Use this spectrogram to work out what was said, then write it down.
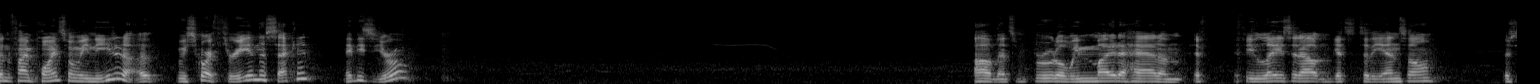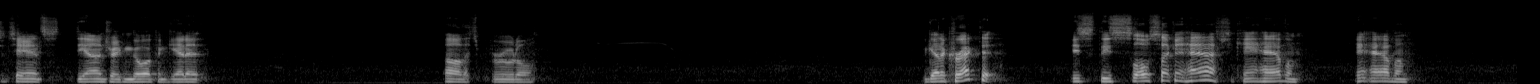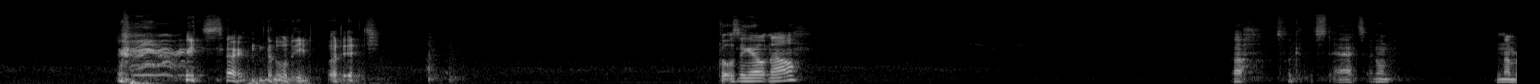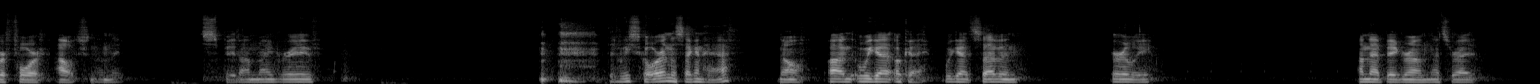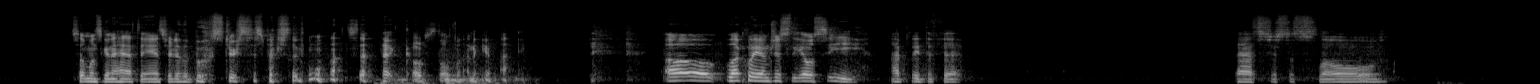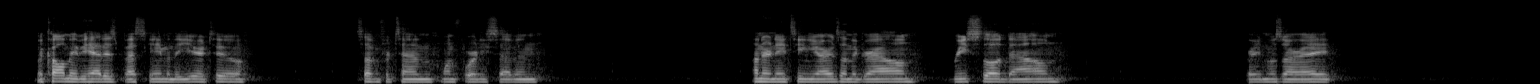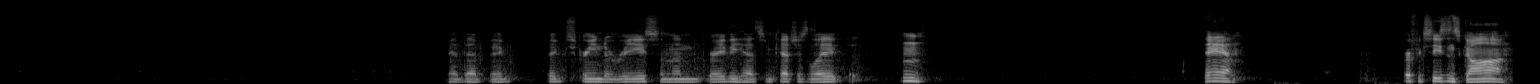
Couldn't find points when we needed. Uh, we score three in the second? Maybe zero? Oh, that's brutal. We might have had him. If if he lays it out and gets to the end zone, there's a chance DeAndre can go up and get it. Oh, that's brutal. We got to correct it. These these slow second halves, you can't have them. Can't have them. Restart and delete footage. Closing out now. Oh, let's look at the stats. I don't. Number four. Ouch. And then they spit on my grave. Did we score in the second half? No. Uh, we got okay. We got seven early on that big run. That's right. Someone's gonna have to answer to the boosters, especially the ones that that coastal money. Oh, luckily I'm just the OC. I plead the fifth. That's just a slow. McCall maybe had his best game of the year too. Seven for 10, 147. 118 yards on the ground. Re slowed down. Braden was alright. Had that big, big screen to Reese, and then Gravy had some catches late, but hmm. Damn. Perfect season's gone.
